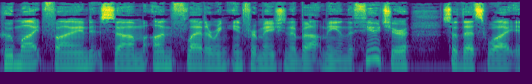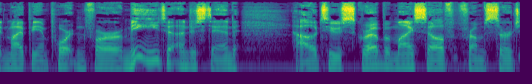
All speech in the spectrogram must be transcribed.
who might find some unflattering information about me in the future. So that's why it might be important for me to understand how to scrub myself from search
